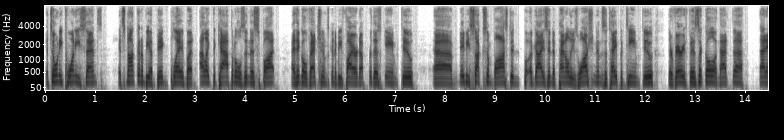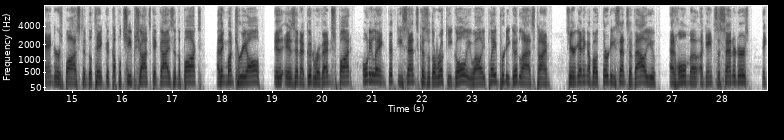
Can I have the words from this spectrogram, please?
It's only twenty cents. It's not going to be a big play, but I like the Capitals in this spot. I think Ovechkin's going to be fired up for this game too. Uh, maybe suck some Boston guys into penalties. Washington's the type of team too. They're very physical, and that uh, that angers Boston. They'll take a couple cheap shots, get guys in the box. I think Montreal is, is in a good revenge spot. Only laying 50 cents because of the rookie goalie. Well, he played pretty good last time, so you're getting about 30 cents of value at home uh, against the Senators. They,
